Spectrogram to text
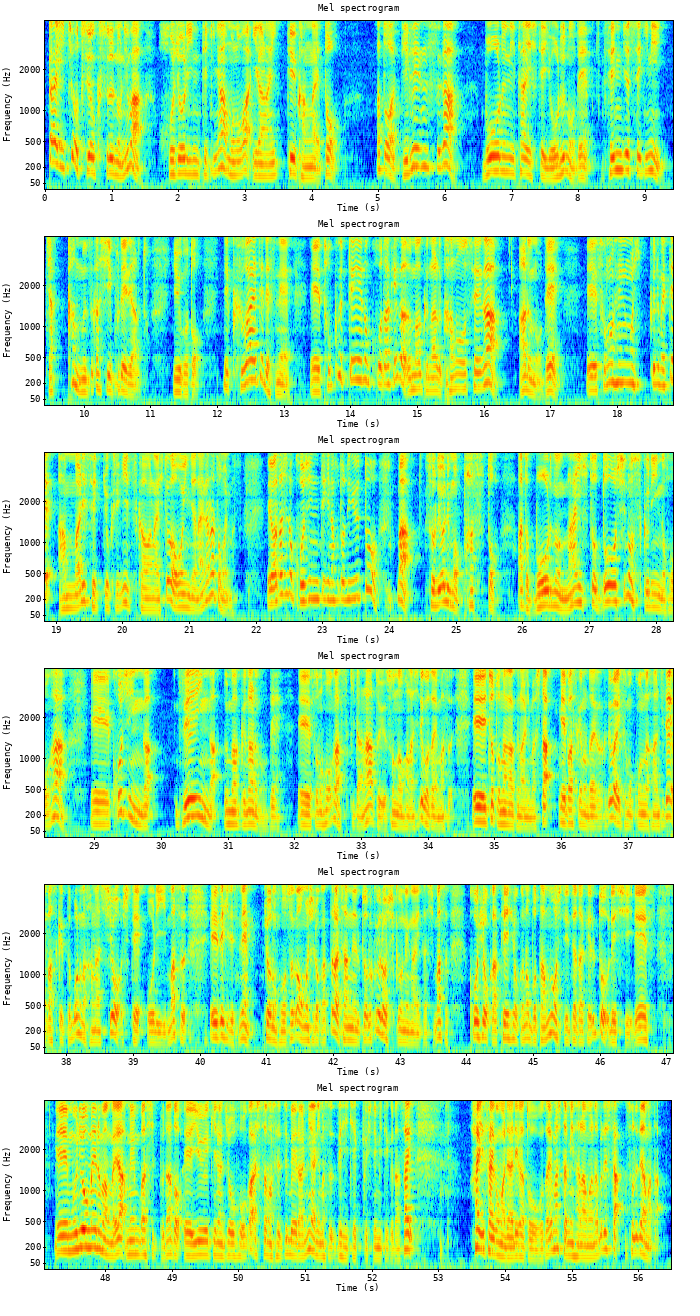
対1を強くするのには補助輪的なものはいらないっていう考えとあとはディフェンスがボールに対して寄るので戦術的に若干難しいプレーであるということ。で加えてですね、え、特定の子だけが上手くなる可能性があるので、え、その辺をひっくるめてあんまり積極的に使わない人が多いんじゃないかなと思います、え、私の個人的なことで言うと、まあ、それよりもパスとあとボールのない人同士のスクリーンの方が、え個人が全員が上手くなるので、えー、その方が好きだなというそんなお話でございます、えー、ちょっと長くなりました、えー、バスケの大学ではいつもこんな感じでバスケットボールの話をしております、えー、ぜひですね今日の放送が面白かったらチャンネル登録よろしくお願いいたします高評価低評価のボタンも押していただけると嬉しいですえー、無料メールマガやメンバーシップなど、えー、有益な情報が下の説明欄にあります。ぜひチェックしてみてください。はい、最後までありがとうございました。三原学でした。それではまた。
